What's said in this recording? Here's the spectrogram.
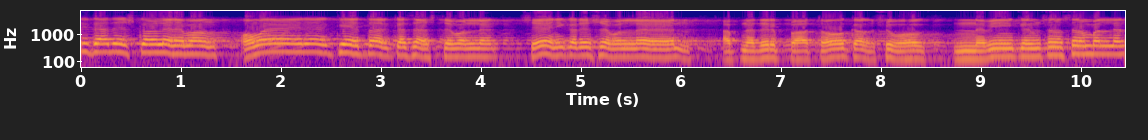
দিতে আদেশ করলেন এবং ওমায়েরকে তার কাছে আসতে বললেন। সে নিকটে এসে বললেন আপনাদের প্রাতকাল শুভ হোক। নবী করিম বললেন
